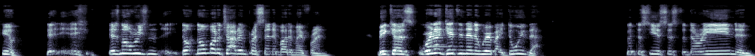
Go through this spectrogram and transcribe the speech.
You know, there's no reason. Don't, don't bother try to impress anybody, my friend, because we're not getting anywhere by doing that. Good to see you, Sister Doreen and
